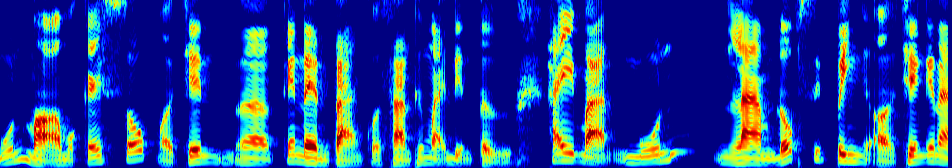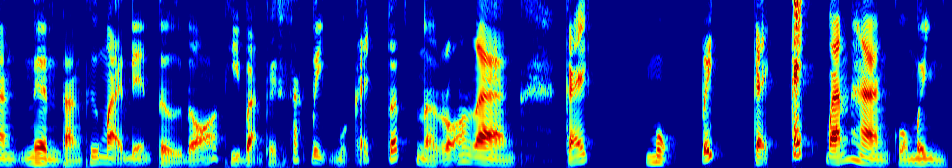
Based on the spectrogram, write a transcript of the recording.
muốn mở một cái shop ở trên uh, cái nền tảng của sàn thương mại điện tử hay bạn muốn làm dropshipping ở trên cái nền, nền tảng thương mại điện tử đó thì bạn phải xác định một cách rất là rõ ràng cái mục đích cái cách bán hàng của mình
